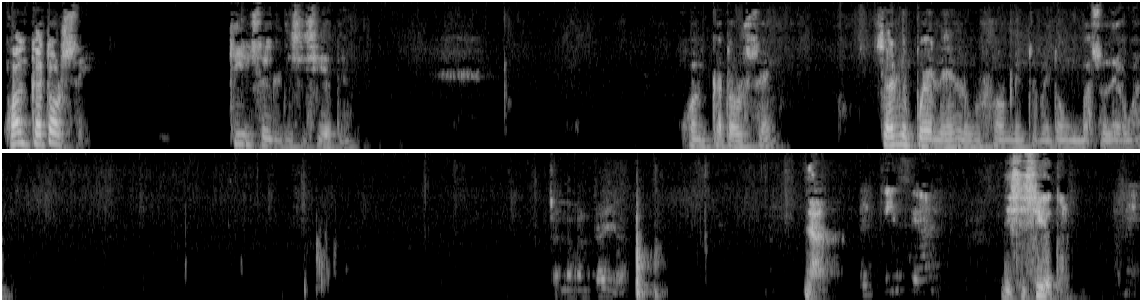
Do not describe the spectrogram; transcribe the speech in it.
Juan 14, 15 y 17. Juan 14. Si alguien puede leerlo, por favor, mientras me tomo un vaso de agua. Está en la pantalla. Ya, Del 15 al 17. Amén.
